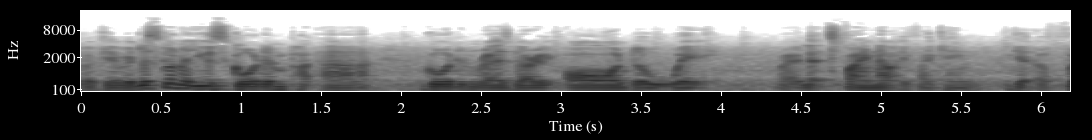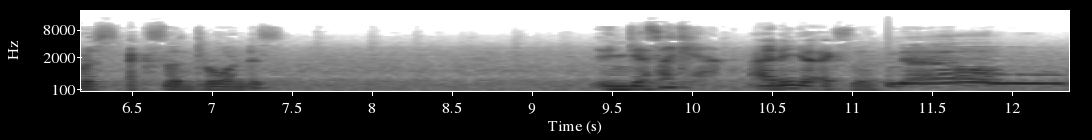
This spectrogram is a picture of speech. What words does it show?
Okay, we're just gonna use golden uh, golden razz berry all the way. Right, let's find out if I can get a first excellent throw on this. And yes, I can. I didn't get excellent. No!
